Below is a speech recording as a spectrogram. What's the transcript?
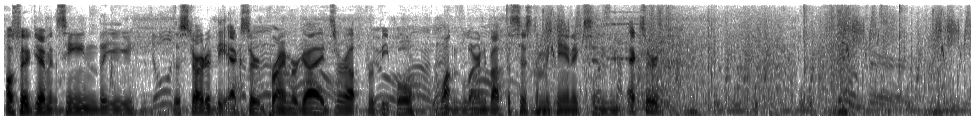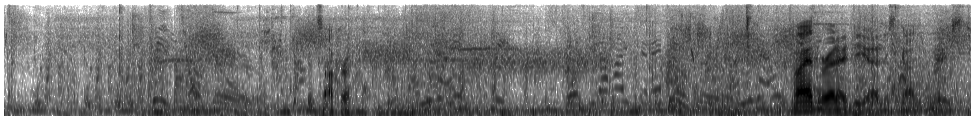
Also, if you haven't seen the the start of the Xrd primer guides are up for people wanting to learn about the system mechanics in Xrd. Good Sakura. I had the right idea, I just got mixed.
